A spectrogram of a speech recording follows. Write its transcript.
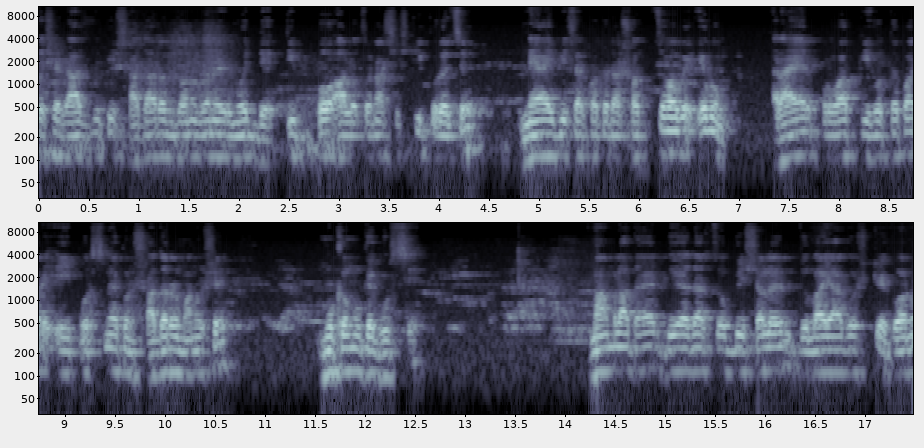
দেশের রাজনীতির সাধারণ জনগণের মধ্যে তীব্র আলোচনা সৃষ্টি করেছে। ন্যায় বিচার কতটা স্বচ্ছ হবে এবং রায়ের প্রভাব কী হতে পারে, এই প্রশ্ন এখন সাধারণ মানুষের মুখে মুখে ঘুরছে। মামলা দায়ের দুই হাজার চব্বিশ সালের জুলাই আগস্টে গণ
